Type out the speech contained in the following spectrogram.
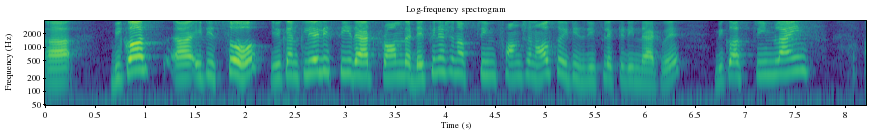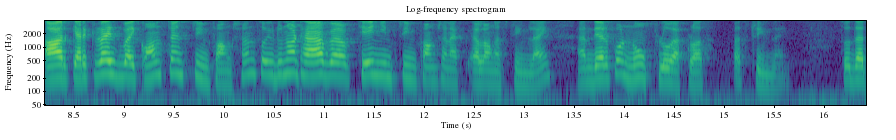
uh, because uh, it is so you can clearly see that from the definition of stream function also it is reflected in that way because streamlines are characterized by constant stream function. So you do not have a change in stream function along a streamline and therefore no flow across a streamline. So the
